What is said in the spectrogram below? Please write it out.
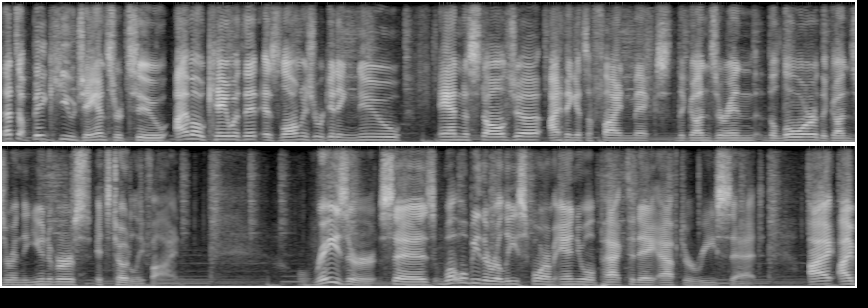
that's a big, huge answer to I'm okay with it as long as you're getting new and nostalgia. I think it's a fine mix. The guns are in the lore, the guns are in the universe. It's totally fine. Razor says, What will be the release form annual pack today after reset? I, I,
